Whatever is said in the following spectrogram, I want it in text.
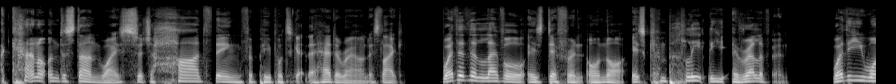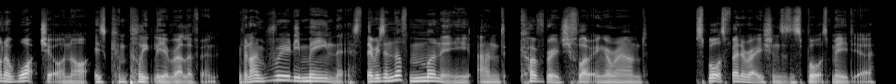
I cannot understand why it's such a hard thing for people to get their head around. It's like, whether the level is different or not, it's completely irrelevant. Whether you want to watch it or not is completely irrelevant. And I really mean this. There is enough money and coverage floating around sports federations and sports media.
